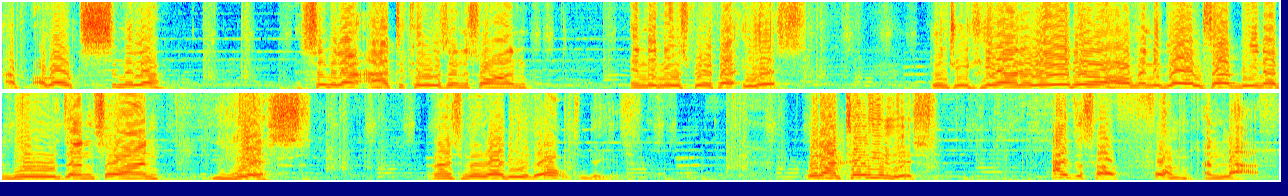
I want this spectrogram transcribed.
about similar similar articles and so on in the newspaper? Yes. Don't you hear on the radio how many girls have been abused and so on? Yes. And I said, well, why do you doubt? Well, I tell you this. I just have fun and laugh.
